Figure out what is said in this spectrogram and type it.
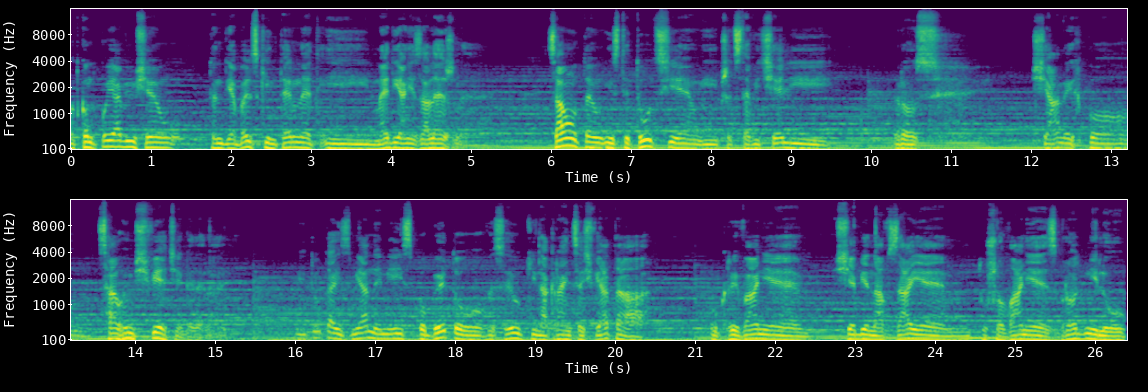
odkąd pojawił się ten diabelski internet i media niezależne. Całą tę instytucję i przedstawicieli rozsianych po całym świecie generalnie. I tutaj zmiany miejsc pobytu, wysyłki na krańce świata, ukrywanie siebie nawzajem, tuszowanie zbrodni lub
